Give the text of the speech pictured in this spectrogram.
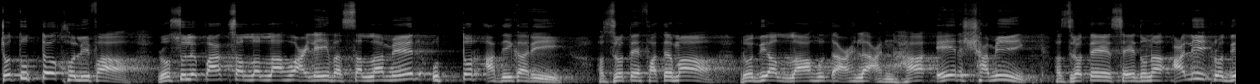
চতুর্থ খলিফা রসুল পাক সাল্লাহ আলহি আসাল্লামের উত্তর আধিকারী হজরতে ফাতেমা রদি আল্লাহ তাহলা আনহা এর স্বামী হজরতে সৈদুনা আলী রদি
